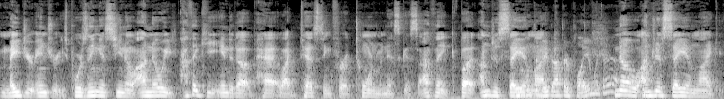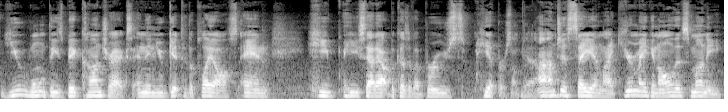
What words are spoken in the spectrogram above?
major injuries. Porzingis, you know, I know he, I think he ended up had like testing for a torn meniscus. I think, but I'm just saying, like, out there playing with that. No, I'm just saying, like, you want these big contracts, and then you get to the playoffs, and he he sat out because of a bruised hip or something. Yeah. I'm just saying, like, you're making all this money,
